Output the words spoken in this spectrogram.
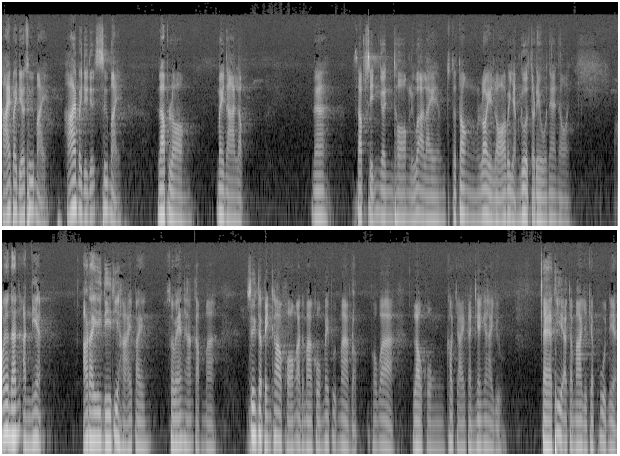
หายไปเดี๋ยวซื้อใหม่ หายไปเดี๋ยวซื้อใหม่ รับรองไม่นานหรอก นะทรัพย์สินเงินทองหรือว่าอะไรจะต้องล่อยล้อไปอย่างรวดเร็วแน่นอน เพราะฉะนั้นอันเนี้ยอะไรดีที่หายไปสแสวงหากลับมา ซึ่งถ้าเป็นข้าวของอาตมาคงไม่พูดมากหรอก เพราะว่าเราคงเข้าใจกันง่าย ๆอยู่ แต่ที่อาตมาอยากจะพูดเนี่ย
